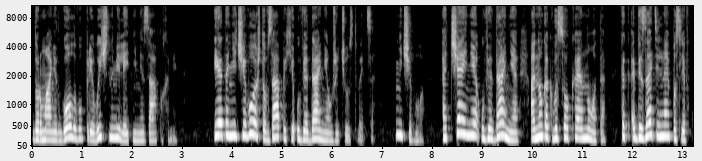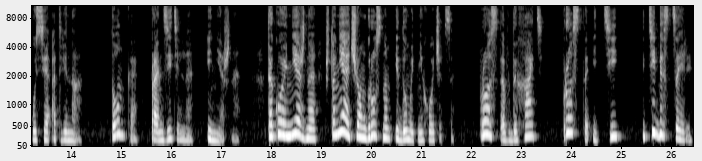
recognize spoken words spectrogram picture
дурманит голову привычными летними запахами. И это ничего, что в запахе увядания уже чувствуется. Ничего. Отчаяние увядания, оно как высокая нота, как обязательное послевкусие от вина – тонкое, пронзительное и нежное. Такое нежное, что ни о чем грустном и думать не хочется. Просто вдыхать, просто идти, идти без цели,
